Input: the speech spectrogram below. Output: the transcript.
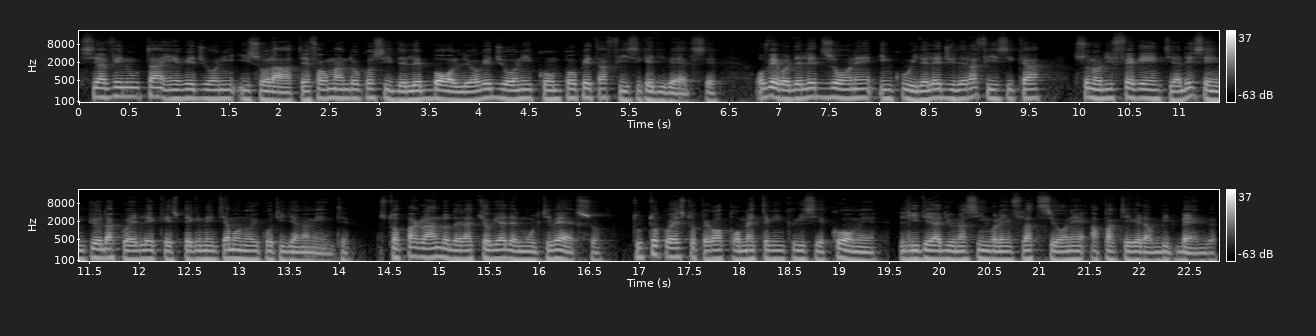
sia avvenuta in regioni isolate, formando così delle bolle o regioni con proprietà fisiche diverse, ovvero delle zone in cui le leggi della fisica sono differenti, ad esempio, da quelle che sperimentiamo noi quotidianamente. Sto parlando della teoria del multiverso. Tutto questo però può mettere in crisi e come l'idea di una singola inflazione a partire da un Big Bang.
